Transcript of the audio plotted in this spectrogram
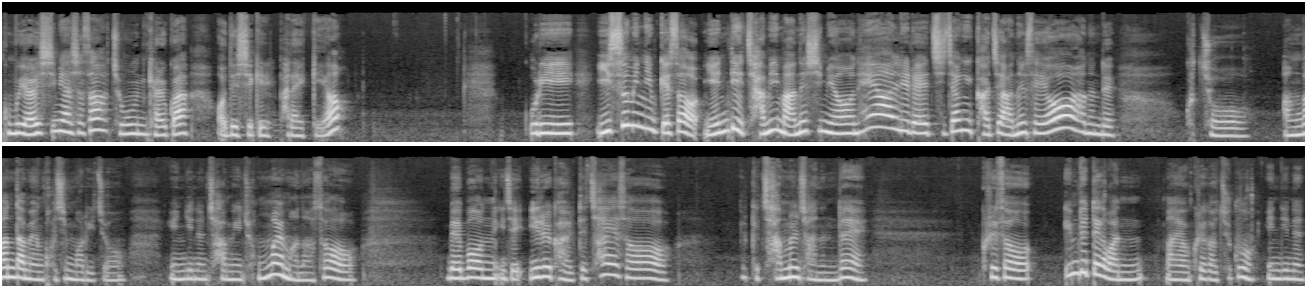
공부 열심히 하셔서 좋은 결과 얻으시길 바랄게요. 우리 이수미님께서 옌디 잠이 많으시면 해야 할 일에 지장이 가지 않으세요? 하는데, 그쵸. 안 간다면 거짓말이죠. 옌디는 잠이 정말 많아서 매번 이제 일을 갈 때 차에서 이렇게 잠을 자는데, 그래서 힘들 때가 많아요. 그래가지고 인디는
